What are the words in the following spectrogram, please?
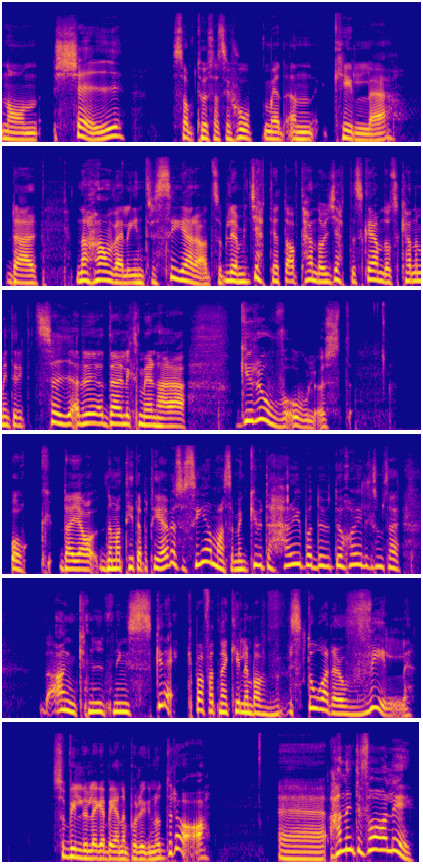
någon tjej som tussas ihop med en kille där när han väl är intresserad så blir de jätte, jätteavtända och jätteskrämda och så kan de inte riktigt säga. Det, där liksom är den här grov olust. Och där jag, när man tittar på tv så ser man så här, men gud det här är ju bara du, du har ju liksom så här anknytningsskräck. Bara för att den här killen bara står där och vill så vill du lägga benen på ryggen och dra. Eh, han är inte farlig,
